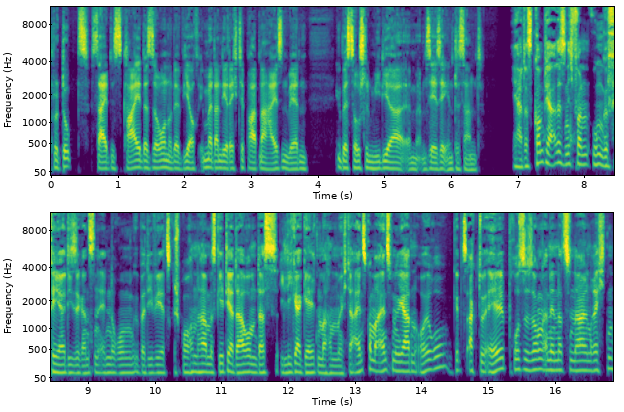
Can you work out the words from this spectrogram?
Produkts, sei es Sky, der Zone oder wie auch immer dann die rechte Partner heißen werden, über Social Media ähm, sehr, sehr interessant. Ja, das kommt ja alles nicht von ungefähr, diese ganzen Änderungen, über die wir jetzt gesprochen haben. Es geht ja darum, dass die Liga Geld machen möchte. 1,1 Milliarden Euro gibt's aktuell pro Saison an den nationalen Rechten.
